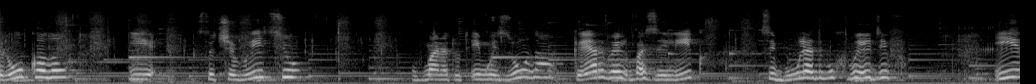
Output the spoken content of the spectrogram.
і руколу, і сочевицю. В мене тут і мизуна, кервель, базилік, цибуля двох видів. І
